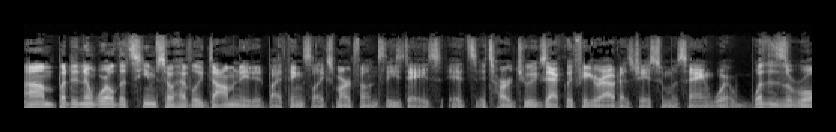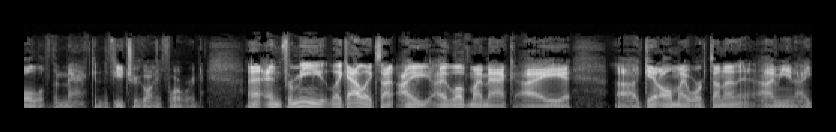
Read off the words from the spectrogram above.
Um, but in a world that seems so heavily dominated by things like smartphones these days, it's it's hard to exactly figure out, as Jason was saying, where, what is the role of the Mac in the future going forward. and for me, like Alex, I, I, I love my Mac. I uh, get all my work done on it. I mean, I,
